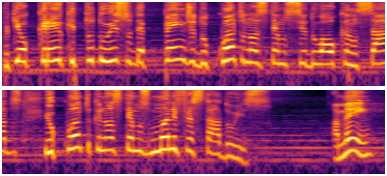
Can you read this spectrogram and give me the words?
Porque eu creio que tudo isso depende do quanto nós temos sido alcançados e o quanto que nós temos manifestado isso. Amém?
